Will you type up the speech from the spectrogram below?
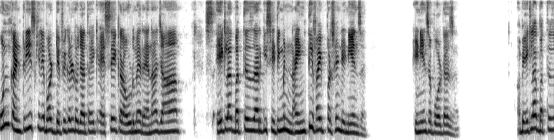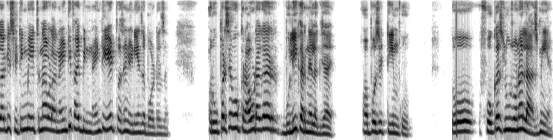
उन कंट्रीज़ के लिए बहुत डिफ़िकल्ट हो जाता है एक ऐसे क्राउड में रहना जहाँ एक लाख बत्तीस हज़ार की सीटिंग में नाइन्टी फाइव परसेंट इंडियंस हैं। इंडियन सपोर्टर्स हैं। अब एक लाख बत्तीस हज़ार की सीटिंग में इतना बड़ा ninety five ninety eight percent Indian supporters हैं। और ऊपर से वो क्राउड अगर बुली करने लग जाए ऑपोजिट टीम को तो फोकस लूज होना लाजमी है।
